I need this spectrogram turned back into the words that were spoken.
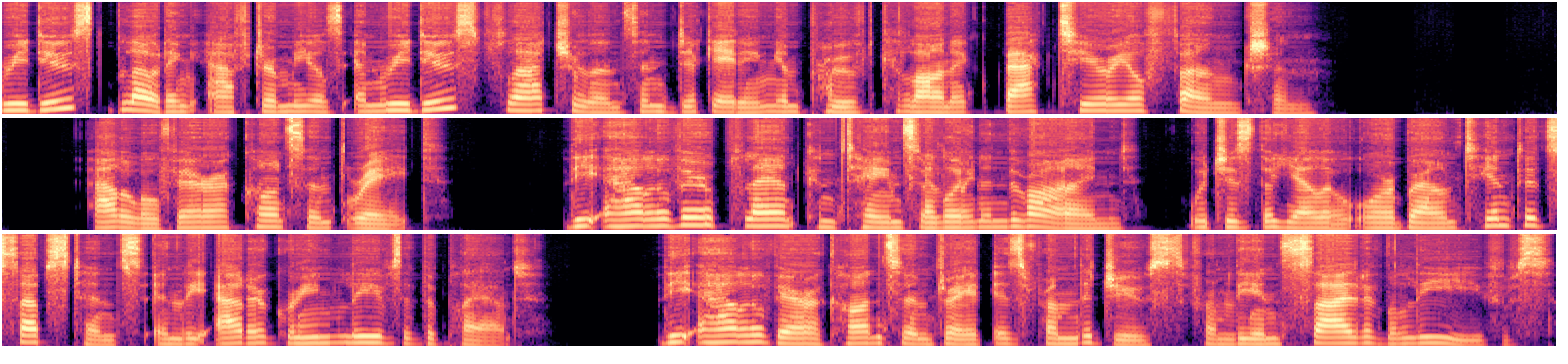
reduced bloating after meals and reduced flatulence indicating improved colonic bacterial function. Aloe vera concentrate The aloe vera plant contains aloin in the rind, which is the yellow or brown tinted substance in the outer green leaves of the plant. The aloe vera concentrate is from the juice from the inside of the leaves.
